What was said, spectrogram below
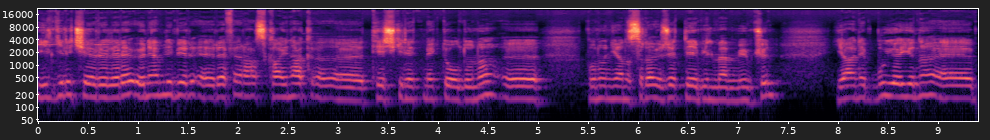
ilgili çevrelere önemli bir e, referans kaynak e, teşkil etmekte olduğunu e, bunun yanı sıra özetleyebilmem mümkün. Yani bu yayını e,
